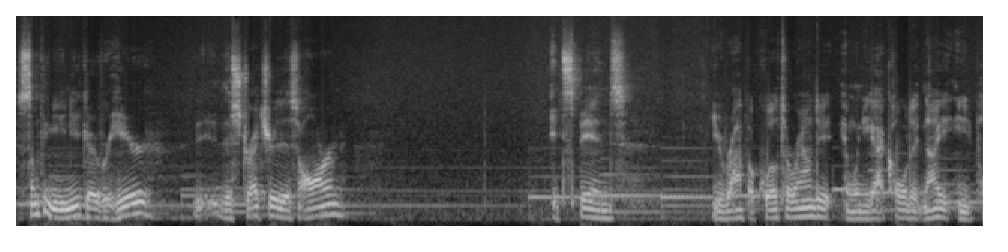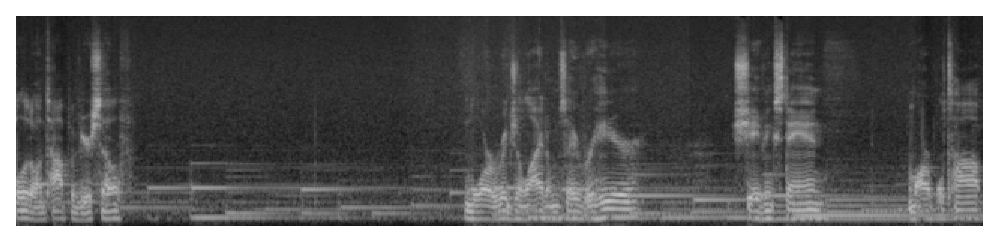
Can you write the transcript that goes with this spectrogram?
Something unique over here, the stretcher, this arm, it spins. You wrap a quilt around it, and when you got cold at night, you pull it on top of yourself. More original items over here. Shaving stand, marble top.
